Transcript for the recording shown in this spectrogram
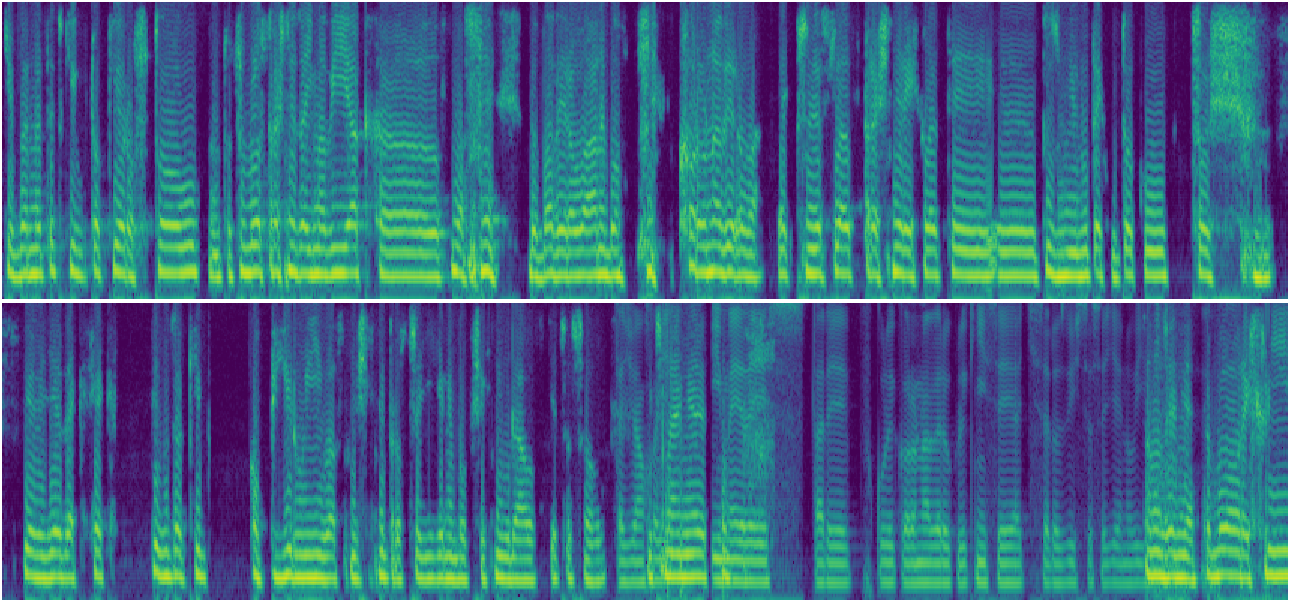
Kybernetické útoky rostou. No, to, co bylo strašně zajímavé, jak uh, vlastně doba virová nebo koronavirová, jak přinesla strašně rychle ty, uh, tu změnu těch útoků, což je vidět, jak, jak ty útoky kopírují vlastně všechny prostředí nebo všechny události, co jsou. Takže vám chodí Nicméně, e-maily tady kvůli koronaviru, klikni si, ať se dozvíš, co se děje nový. Samozřejmě, to bylo rychlý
